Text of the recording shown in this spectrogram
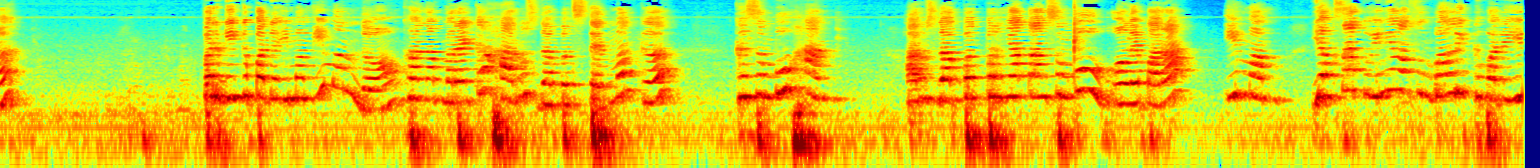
Hah? Pergi kepada imam-imam dong, karena mereka harus dapat statement ke kesembuhan. Harus dapat pernyataan sembuh oleh para imam. Yang satu ini langsung balik kepada Yesus.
